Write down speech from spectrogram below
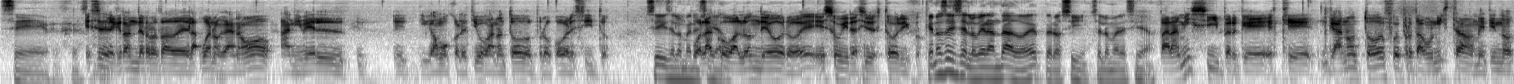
sí. Ese es el gran derrotado de la... Bueno, ganó a nivel, eh, digamos, colectivo, ganó todo, pero pobrecito. Sí, se lo merecía. Polaco balón de oro, ¿eh? eso hubiera sido histórico. Que no sé si se lo hubieran dado, ¿eh? pero sí, se lo merecía. Para mí sí, porque es que ganó todo, fue protagonista metiendo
